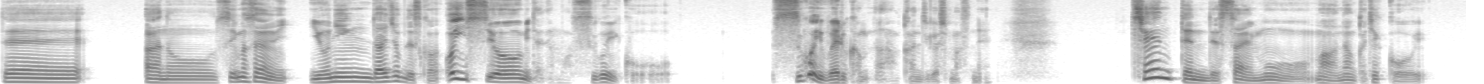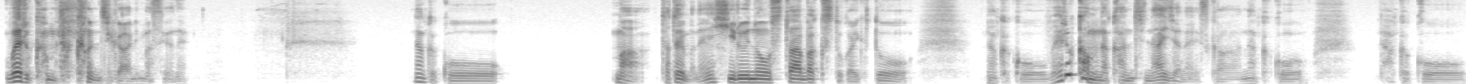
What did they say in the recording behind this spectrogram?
であの「すいません4人大丈夫ですか?」「おいっすよ」みたいなもうすごいこうすごいウェルカムな感じがしますね。チェーン店でさえもまあなんか結構ウェルカムな感じがありますよね。なんかこうまあ例えばね昼のスターバックスとか行くとなんかこうウェルカムな感じないじゃないですか。なんかこうなんかこ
